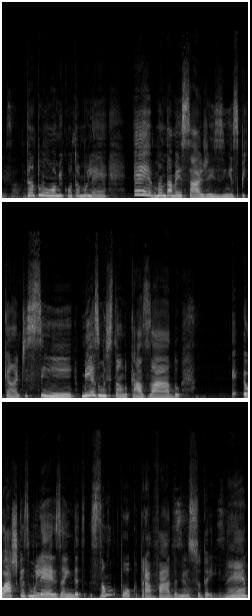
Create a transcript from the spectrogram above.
Exatamente. Tanto o homem quanto a mulher. É mandar mensagenzinhas picantes, sim, mesmo estando casado. Eu acho que as mulheres ainda são um pouco travadas nisso daí, sim, né?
